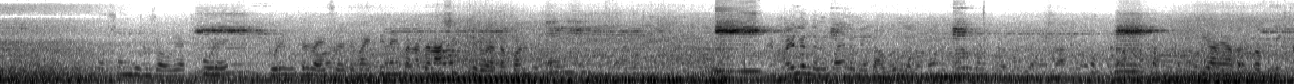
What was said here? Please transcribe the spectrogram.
दर्शन घेऊन जाऊयात पुढे पुढे कुठे जायचं ते माहिती नाही पण आता नाशिक फिरूयात आपण ही आहे आता पब्लिक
